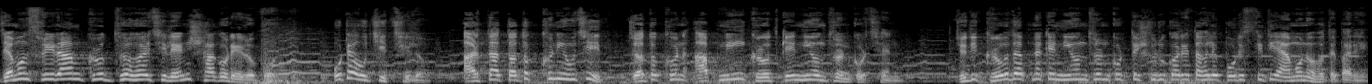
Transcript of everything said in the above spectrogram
যেমন শ্রীরাম ক্রুদ্ধ হয়েছিলেন সাগরের ওপর। ওটা উচিত ছিল। আর তা ততক্ষণই উচিত যতক্ষণ আপনি ক্রোধকে নিয়ন্ত্রণ করছেন। যদি ক্রোধ আপনাকে নিয়ন্ত্রণ করতে শুরু করে, তাহলে পরিস্থিতি এমনও হতে পারে।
